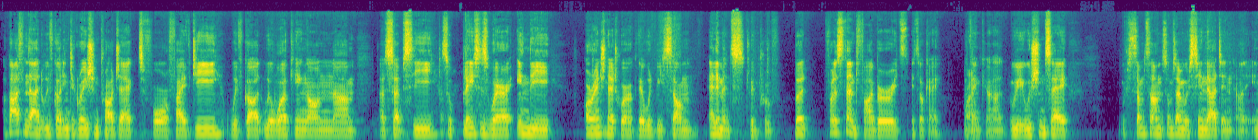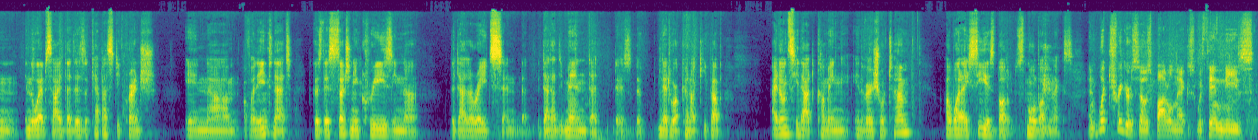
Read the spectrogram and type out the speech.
Apart from that, we've got integration projects for 5G. We've got we're working on um, subsea, so places where in the Orange network there would be some elements to improve. But for the stand fiber, it's it's okay. Right. I think uh, we we shouldn't say. Sometimes sometimes we've seen that in uh, in in the website that there's a capacity crunch in um, of an internet because there's such an increase in uh, the data rates and data demand that there's the network cannot keep up. I don't see that coming in the very short term. uh, what I see is bot- small bottlenecks. And what triggers those bottlenecks within these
